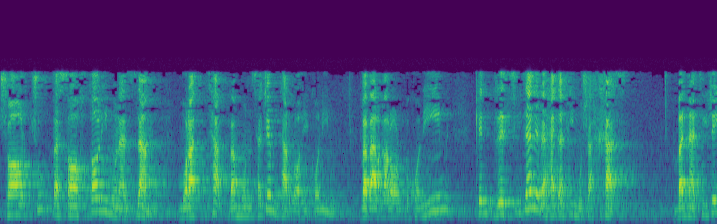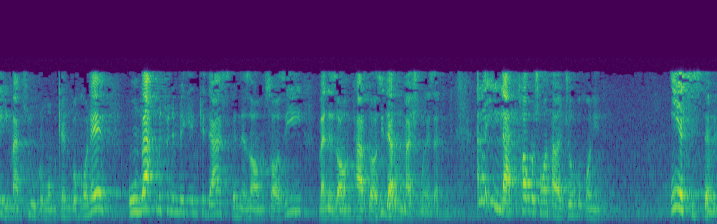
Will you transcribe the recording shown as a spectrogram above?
چارچوب و ساختاری منظم مرتب و منسجم طراحی کنیم و برقرار بکنیم که رسیدن به هدفی مشخص و نتیجه مطلوب رو ممکن بکنه اون وقت می‌تونیم بگیم که دست به نظام سازی و نظام پردازی در اون مجموعه زدیم. الان این لپتاپ رو شما توجه بکنید. این یه سیستمه.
